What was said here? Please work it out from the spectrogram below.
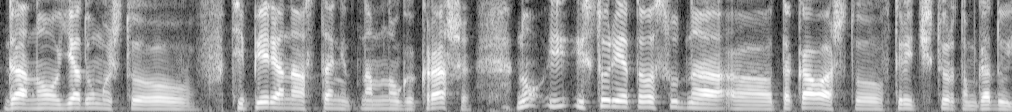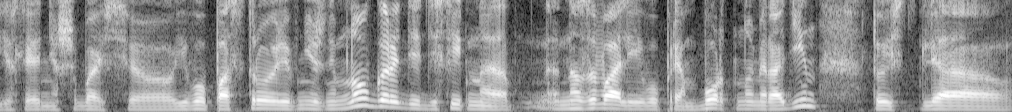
Да, но я думаю, что теперь она станет намного краше. Ну, и, история этого судна э, такова, что в 1934 году, если я не ошибаюсь, э, его построили в Нижнем Новгороде. Действительно, называли его прям борт номер один. То есть для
